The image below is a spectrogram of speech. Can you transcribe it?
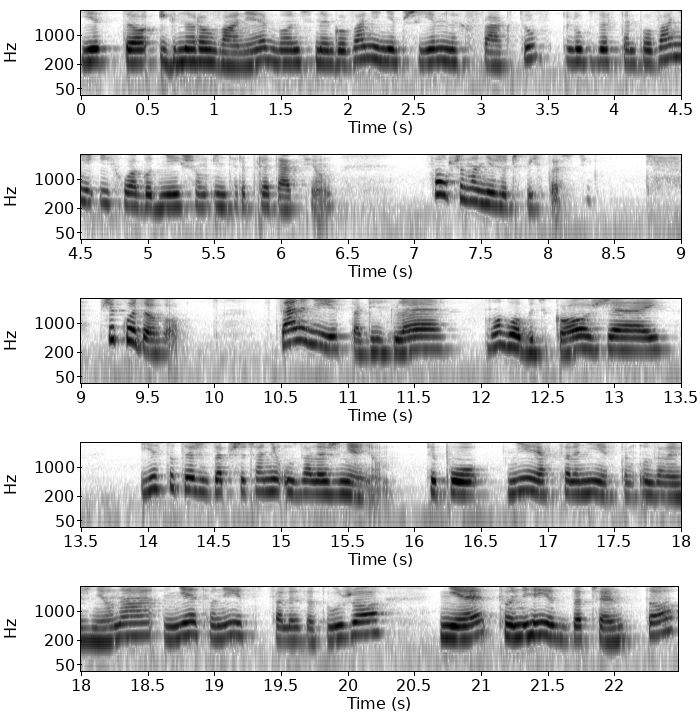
Jest to ignorowanie bądź negowanie nieprzyjemnych faktów lub zastępowanie ich łagodniejszą interpretacją. Fałszowanie rzeczywistości. Przykładowo, wcale nie jest tak źle, mogło być gorzej. Jest to też zaprzeczanie uzależnieniom. Typu, nie, ja wcale nie jestem uzależniona, nie, to nie jest wcale za dużo, nie, to nie jest za często.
